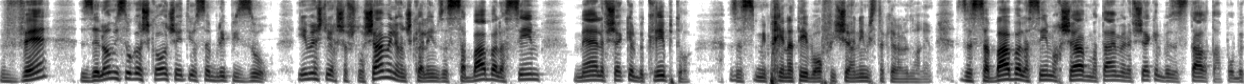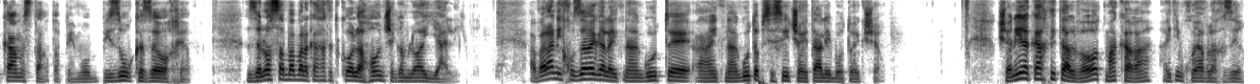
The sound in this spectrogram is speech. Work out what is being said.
וזה לא מסוג השקעות שהייתי עושה בלי פיזור. אם יש לי עכשיו שלושה מיליון שקלים, זה סבבה לשים 100 אלף שקל בקריפטו. זה מבחינתי, באופי שאני מסתכל על הדברים. זה סבבה לשים עכשיו 200 אלף שקל באיזה סטארט-אפ, או בכמה סטארט-אפים, או בפיזור כזה או אחר. זה לא סבבה לקחת את כל ההון שגם לא היה לי. אבל אני חוזר רגע להתנהגות, אה, ההתנהגות הבסיסית שהייתה לי באותו הקשר. כשאני לקחתי את ההלוואות, מה קרה? הייתי מחויב להחזיר.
